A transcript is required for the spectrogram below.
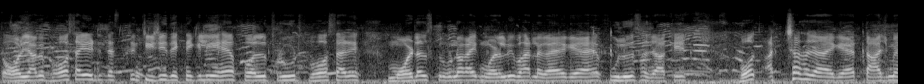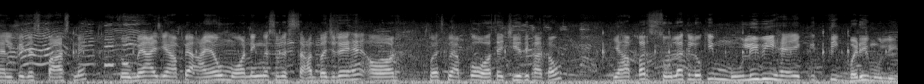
तो और यहाँ पे बहुत सारी इंटरेस्टिंग चीज़ें देखने के लिए हैं, फल फ्रूट्स बहुत सारे मॉडल्स कोरोना का एक मॉडल भी बाहर लगाया गया है, फूलों से सजा के, बहुत अच्छा सजाया गया है ताजमहल के जस्ट पास में। तो मैं आज यहाँ पे आया हूँ मॉर्निंग में सुबह सात बज रहे हैं और बस मैं आपको बहुत सारी चीज़ दिखाता हूँ। यहाँ पर 16 किलो की मूली भी है, एक इतनी बड़ी मूली।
